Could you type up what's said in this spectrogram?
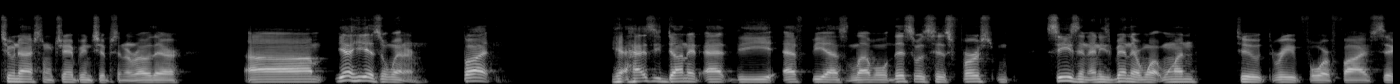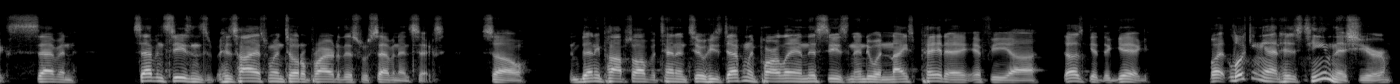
two national championships in a row there. Um, yeah, he is a winner, but yeah, has he done it at the FBS level? This was his first season, and he's been there what one, two, three, four, five, six, seven, seven seasons. His highest win total prior to this was seven and six. So and then he pops off at ten and two. He's definitely parlaying this season into a nice payday if he uh, does get the gig. But looking at his team this year,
